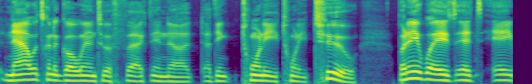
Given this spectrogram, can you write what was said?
Now it's going to go into effect in uh, I think 2022. But anyways, it's a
